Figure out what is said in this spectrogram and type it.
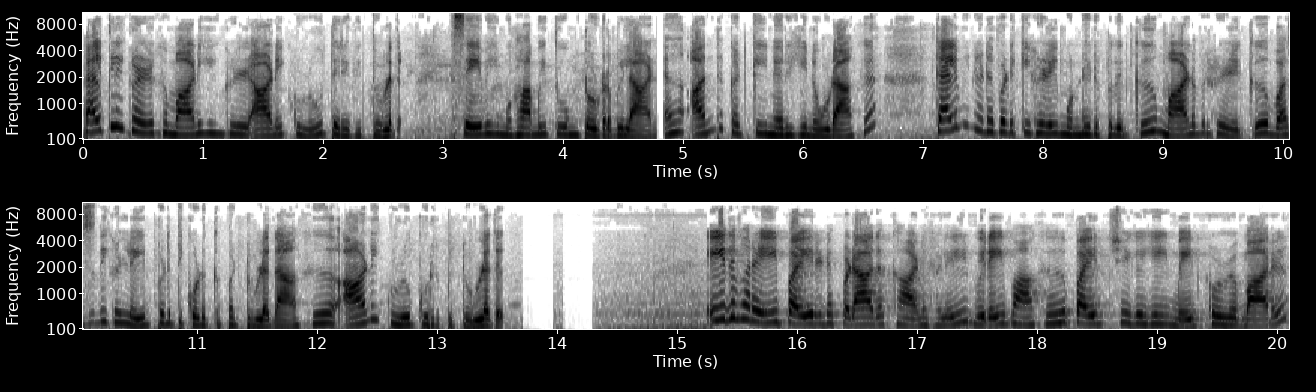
பல்கலைக்கழக மானியங்கள் ஆணைக்குழு தெரிவித்துள்ளது. சேவை முகாமைத்துவம் தொடர்பிலான அந்த கட்கை நெறியினூடாக கல்வி நடவடிக்கைகளை முன்னெடுப்பதற்கு மாணவர்களுக்கு வசதிகள் ஏற்படுத்தி கொடுக்கப்பட்டுள்ளதாக ஆணைக்குழு குறிப்பிட்டுள்ளது. இதுவரை பயிரிடப்படாத காணிகளில் விரைவாக பயிற்சிகையை மேற்கொள்ளுமாறு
